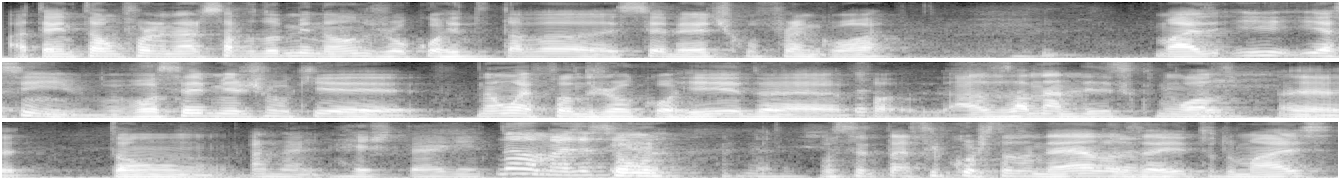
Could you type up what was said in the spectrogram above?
até então o Fortnite estava dominando, o jogo corrido estava excelente com o Frank Gore. Mas, e, e assim, você mesmo que não é fã do jogo corrido, é, as analistas que mostram, é, tão, não, hashtag. Não, mas assim. Então, você tá se encostando nelas aí e tudo mais,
